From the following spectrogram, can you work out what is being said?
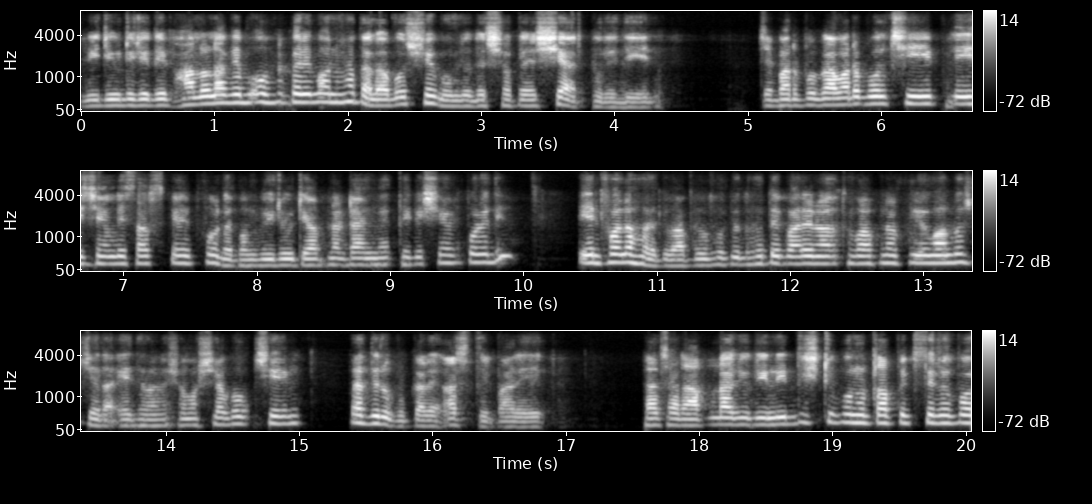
ভিডিওটি যদি ভালো লাগে উপকারী মনে হয় তাহলে অবশ্যই বন্ধুদের সাথে শেয়ার করে দিন। যেবার পূর্বে আবারও বলছি প্লিজ চ্যানেলটি সাবস্ক্রাইব করুন এবং ভিডিওটি আপনার টাইমলাইন থেকে শেয়ার করে দিন। এর ফলে হয়তো আপনি উপকৃত হতে পারেন অথবা আপনার প্রিয় মানুষ যারা এই ধরনের সমস্যা ভুগছেন তাদের উপকারে আসতে পারে। তাছাড়া আপনারা যদি নির্দিষ্ট কোনো টপিকস এর উপর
